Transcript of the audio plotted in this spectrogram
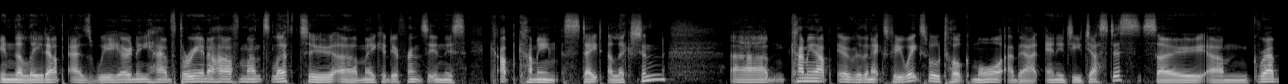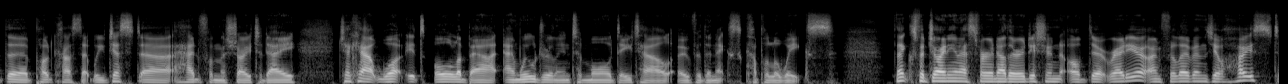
in the lead up as we only have three and a half months left to uh, make a difference in this upcoming state election. Um, coming up over the next few weeks, we'll talk more about energy justice. So um, grab the podcast that we just uh, had from the show today, check out what it's all about, and we'll drill into more detail over the next couple of weeks. Thanks for joining us for another edition of Dirt Radio. I'm Phil Evans, your host,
